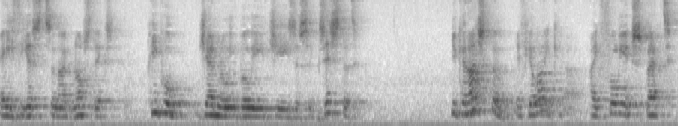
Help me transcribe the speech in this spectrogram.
atheists and agnostics, people generally believe Jesus existed. You can ask them if you like. I fully expect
